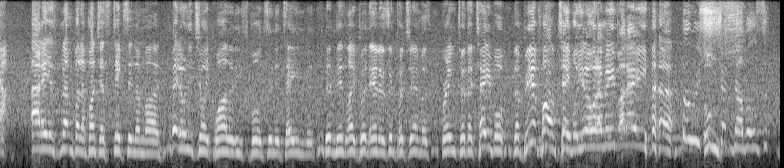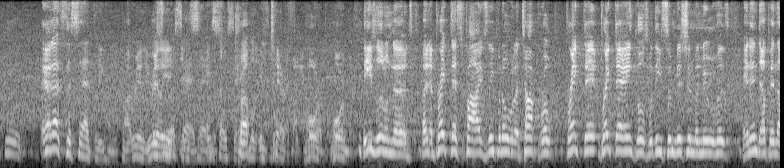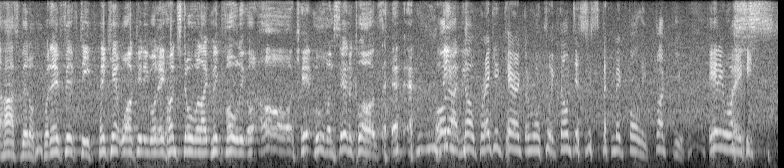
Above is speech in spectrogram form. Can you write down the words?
Ah, they just nothing but a bunch of sticks in the mud. They don't enjoy quality sports entertainment that men like bananas and pajamas bring to the table, the beer pong table. You know what I mean, buddy? Bullshit doubles. And that's the sad thing, honeypot. Really, really real is sad. sad. It's so sad. Trouble is terrifying. Horrible, horrible. These little nerds are to break their spines, leaping over the top rope, break their break their ankles with these submission maneuvers, and end up in the hospital when they're 50. They can't walk anymore. They hunched over like Mick Foley, going, "Oh, I can't move. I'm Santa Claus." Hold on, no, breaking character real quick. Don't disrespect Mick Foley. Fuck you. Anyways,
